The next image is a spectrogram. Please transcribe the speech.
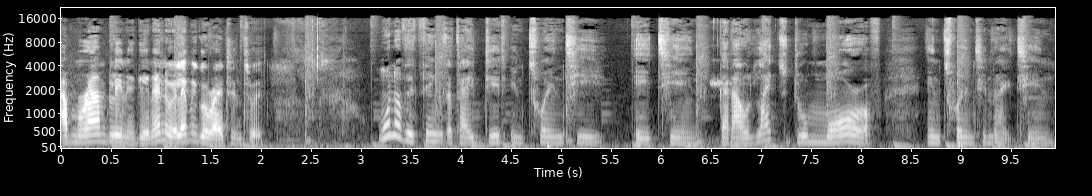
I'm rambling again. Anyway, let me go right into it. One of the things that I did in 2018 that I would like to do more of in 2019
